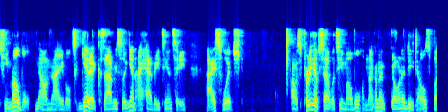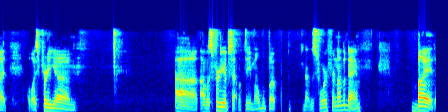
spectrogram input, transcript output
T-Mobile. Now I'm not able to get it because obviously, again, I have AT&T. I switched. I was pretty upset with T-Mobile. I'm not going to go into details, but I was pretty um, uh, I was pretty upset with T-Mobile, but another story for another day. But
